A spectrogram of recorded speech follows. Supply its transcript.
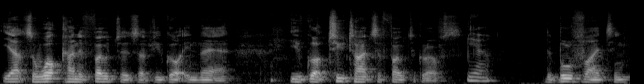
Yeah, so what kind of photos have you got in there? You've got two types of photographs Yeah, the bullfighting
